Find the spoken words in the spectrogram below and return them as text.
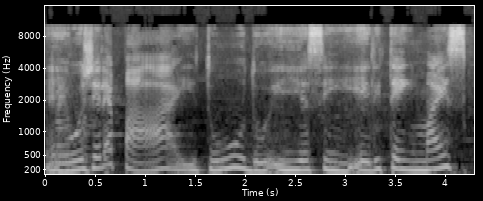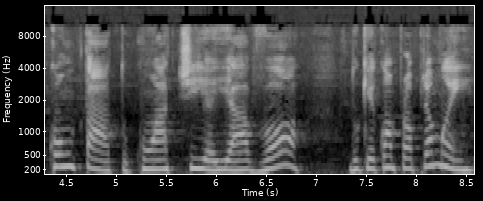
É, uhum. Hoje ele é pai e tudo, e assim, ele tem mais contato com a tia e a avó do que com a própria mãe.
